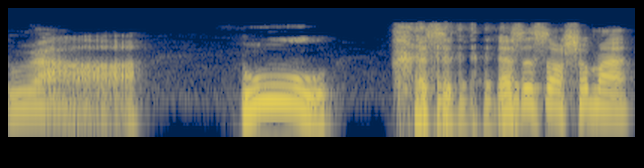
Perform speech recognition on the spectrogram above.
Raw. Buh. Das, ist- das ist doch schon mal,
